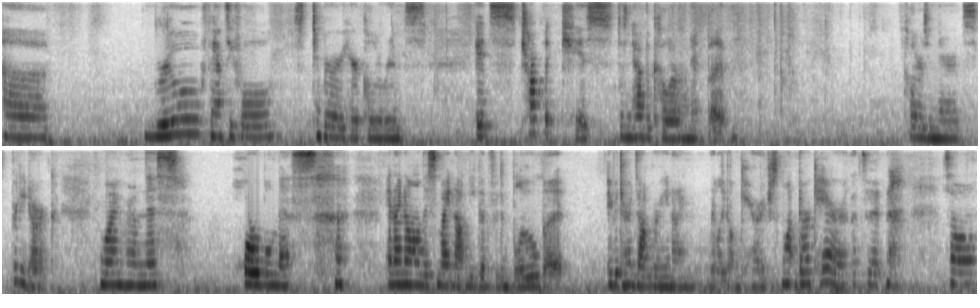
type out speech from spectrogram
uh, Roux Fanci-Full temporary hair color rinse. It's Chocolate Kiss. Doesn't have the color on it, but colors in there. It's pretty dark. I'm going from this horrible mess. and I know this might not be good for the blue, but if it turns out green, I really don't care. I just want dark hair. That's it. So,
